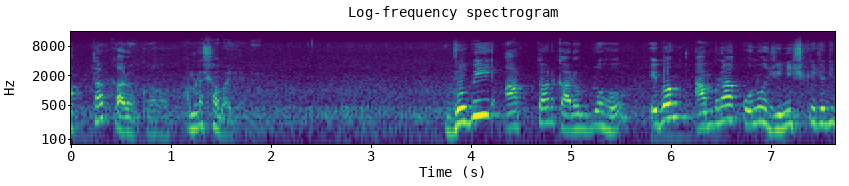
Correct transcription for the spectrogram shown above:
আত্মার কারক গ্রহ, আমরা সবাই জানি। রবি আত্মার কারক গ্রহ এবং আমরা কোনো জিনিসকে যদি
